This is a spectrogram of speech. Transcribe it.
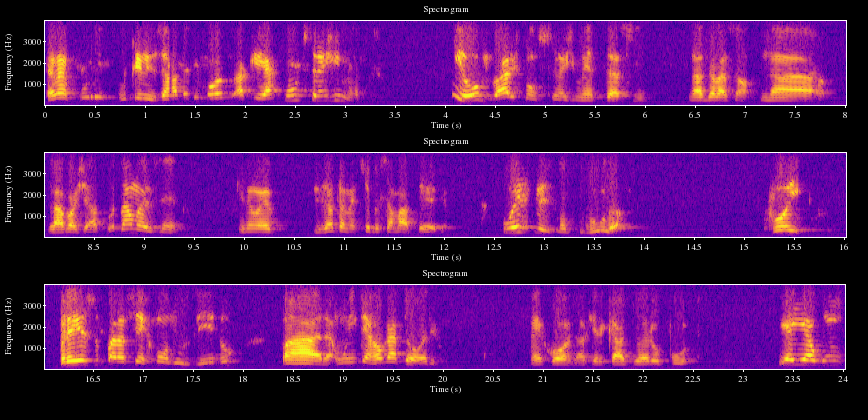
ela foi utilizada de modo a criar constrangimentos. E houve vários constrangimentos assim na delação, na Lava Jato. Vou dar um exemplo, que não é exatamente sobre essa matéria. O ex-presidente Lula foi preso para ser conduzido para um interrogatório. Recorda, aquele caso do aeroporto. E aí alguém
